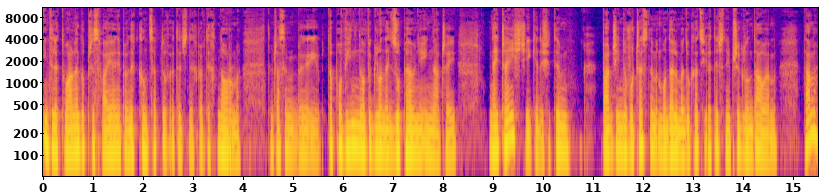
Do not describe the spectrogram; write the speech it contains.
intelektualnego przyswajania pewnych konceptów etycznych, pewnych norm. Tymczasem y, to powinno wyglądać zupełnie inaczej. Najczęściej, kiedy się tym bardziej nowoczesnym modelom edukacji etycznej przyglądałem, tam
